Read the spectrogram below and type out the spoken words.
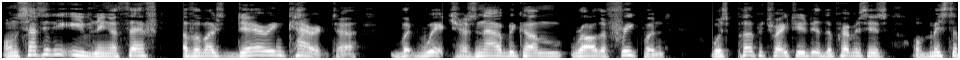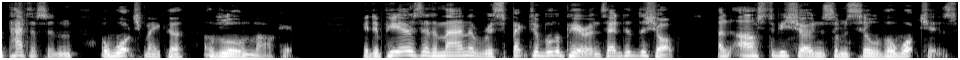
On Saturday evening, a theft of a most daring character, but which has now become rather frequent, was perpetrated in the premises of Mr. Patterson, a watchmaker of Lawnmarket. It appears that a man of respectable appearance entered the shop and asked to be shown some silver watches,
